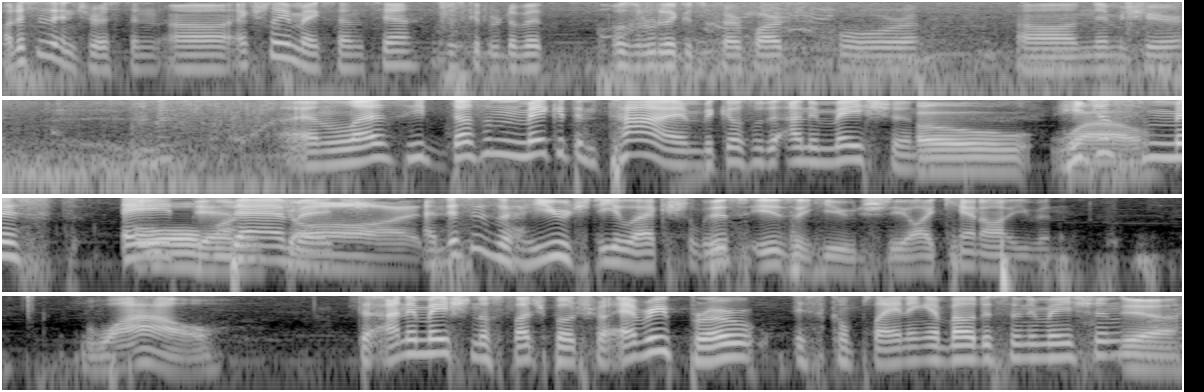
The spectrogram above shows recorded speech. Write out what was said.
Oh, this is interesting. Uh, actually, it makes sense. Yeah, just get rid of it. It was a really good spare part for uh, Nimshir. Unless he doesn't make it in time because of the animation. Oh, He wow. just missed eight Oh my damage, God. and this is a huge deal. Actually, this is a huge deal. I cannot even. Wow. The animation of Sludge Belcher. Every pro is complaining about this animation. Yeah.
